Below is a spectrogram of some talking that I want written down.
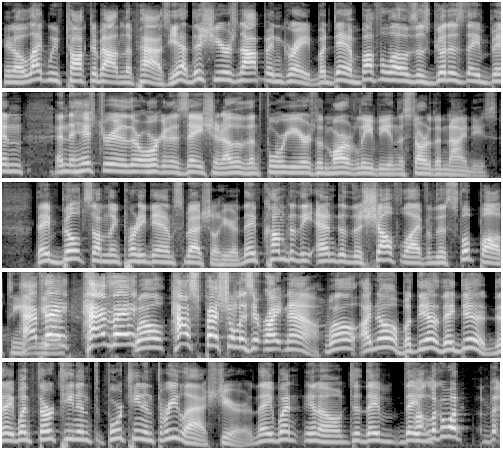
You know, like we've talked about in the past. Yeah, this year's not been great, but damn, Buffalo's as good as they've been in the history of their organization, other than four years with Marv Levy in the start of the 90s. They've built something pretty damn special here. They've come to the end of the shelf life of this football team. Have here. they? Have they? Well, how special is it right now? Well, I know, but yeah, they did. They went 13 and 14 and 3 last year. They went, you know, they've they well, look at what but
